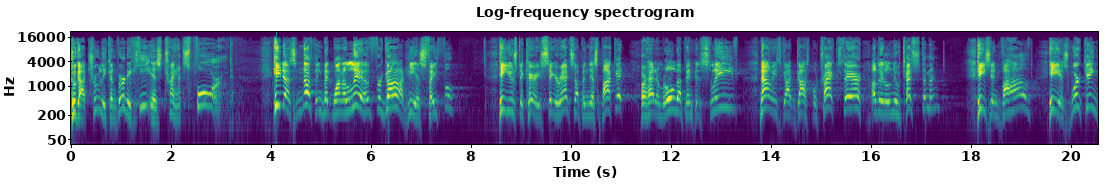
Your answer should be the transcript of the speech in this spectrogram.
who got truly converted, he is transformed. He does nothing but want to live for God. He is faithful. He used to carry cigarettes up in this pocket or had them rolled up in his sleeve. Now he's got gospel tracts there, a little New Testament. He's involved. He is working.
